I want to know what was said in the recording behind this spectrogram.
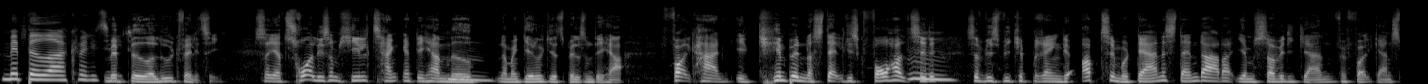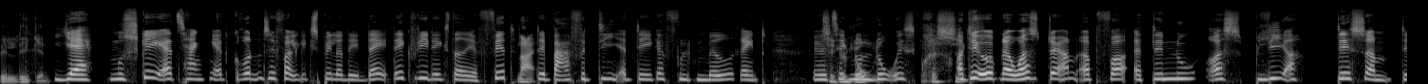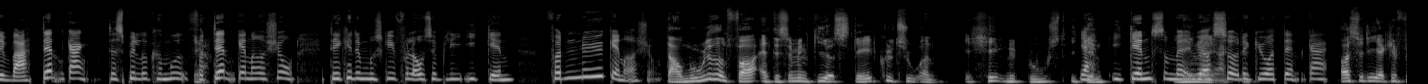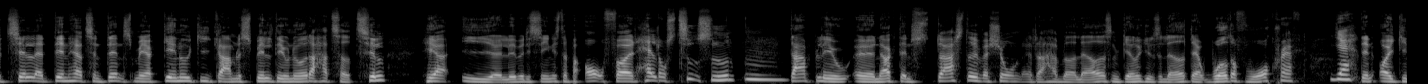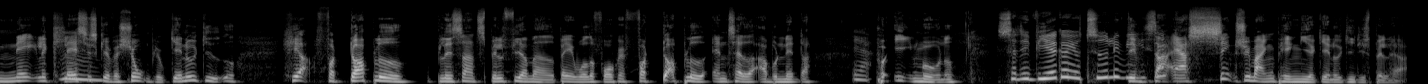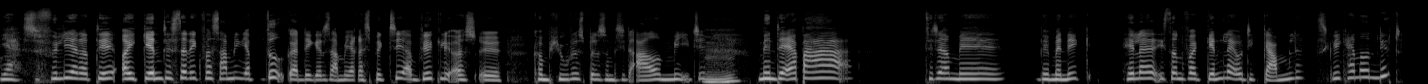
Med bedre kvalitet. Med bedre lydkvalitet. Så jeg tror ligesom hele tanken af det her med, mm. når man genudgiver et spil som det her, folk har et, et kæmpe nostalgisk forhold mm. til det, så hvis vi kan bringe det op til moderne standarder, jamen så vil de gerne, vil folk gerne spille det igen. Ja, måske er tanken, at grunden til, at folk ikke spiller det i dag, det er ikke, fordi det ikke stadig er fedt. Nej. Det er bare fordi, at det ikke er fuldt med rent øh, Teknolog- teknologisk. Præcis. Og det åbner jo også døren op for, at det nu også bliver det, som det var dengang, da spillet kom ud for ja. den generation. Det kan det måske få lov til at blive igen for den nye generation. Der er jo muligheden for, at det simpelthen giver skatekulturen et helt nyt boost igen. Ja, igen, som Lige vi også så, det gjorde dengang. Også fordi jeg kan fortælle, at den her tendens med at genudgive gamle spil, det er jo noget, der har taget til her i øh, løbet af de seneste par år. For et halvt års tid siden, mm. der blev øh, nok den største version, øh, der har blevet lavet, sådan en genudgivelse lavet, der World of Warcraft. Ja, Den originale, klassiske mm. version blev genudgivet. Her fordoblede Blizzard, spilfirmaet bag World of Warcraft, fordoblede antallet af abonnenter ja. på en måned. Så det virker jo tydeligvis. Det, der er sindssygt mange penge i at genudgive de spil her. Ja, selvfølgelig er der det. Og igen, det er slet ikke for sammenligning. Jeg ved godt, det ikke er det samme. Jeg respekterer virkelig også øh, computerspil som sit eget medie. Mm. Mm. Men det er bare det der med, vil man ikke hellere, i stedet for at genlave de gamle, skal vi ikke have noget nyt?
